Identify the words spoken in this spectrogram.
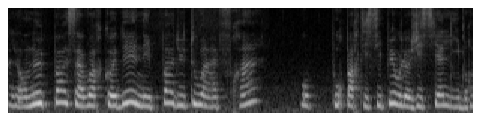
Alors ne pas savoir coder n'est pas du tout un frein pour participer au logiciel libre.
